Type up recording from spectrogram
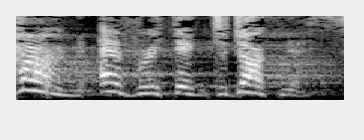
Turn everything to darkness.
